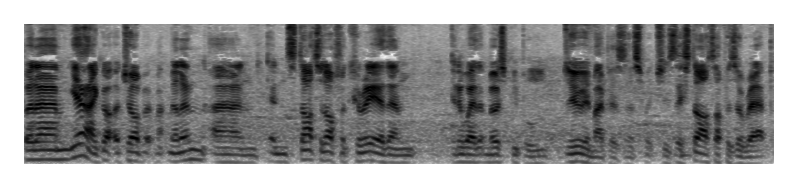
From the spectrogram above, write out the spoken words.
But um, yeah, I got a job at Macmillan and, and started off a career then in a way that most people do in my business, which is they start off as a rep,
